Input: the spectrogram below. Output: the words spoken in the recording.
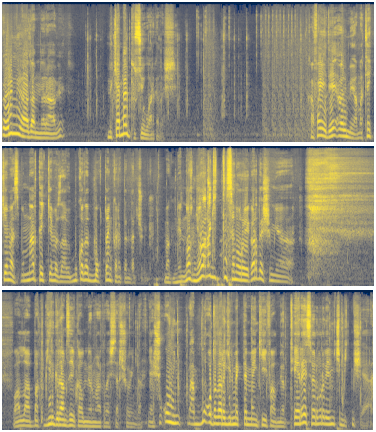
ölmüyor adamlar abi. Mükemmel pusuyor bu arkadaş. Kafa yedi ölmüyor ama tek yemez. Bunlar tek yemez abi. Bu kadar boktan karakterler çünkü. Bak ne, nasıl, ne ara gittin sen oraya kardeşim ya. Vallahi bak bir gram zevk almıyorum arkadaşlar şu oyundan. Ya şu oyun ben bu odalara girmekten ben keyif almıyorum. TR server benim için bitmiş ya.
